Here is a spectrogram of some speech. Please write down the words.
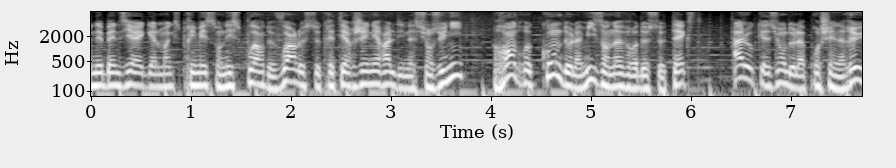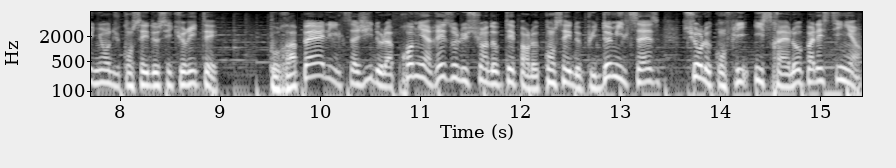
Nebenzia a également exprimé son espoir de voir le secrétaire général des Nations Unies rendre compte de la mise en œuvre de ce texte à l'occasion de la prochaine réunion du Conseil de sécurité. Pour rappel, il s'agit de la première résolution adoptée par le Conseil depuis 2016 sur le conflit israélo-palestinien.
